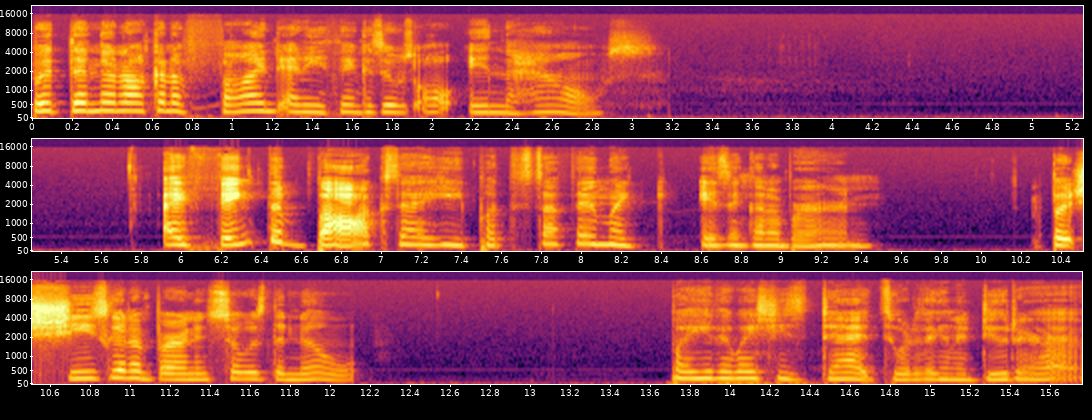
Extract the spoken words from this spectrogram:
But then they're not gonna find anything because it was all in the house. I think the box that he put the stuff in like isn't gonna burn. But she's gonna burn, and so is the note. But either way, she's dead. So what are they gonna do to her?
